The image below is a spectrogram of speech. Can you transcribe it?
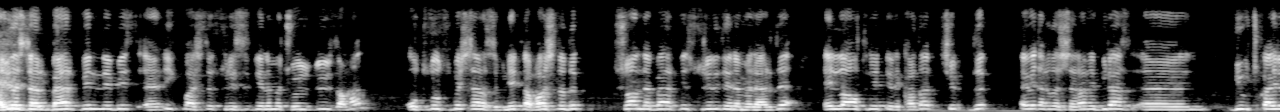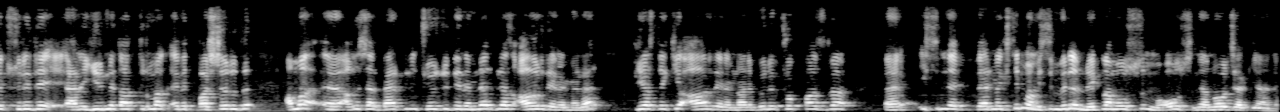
Arkadaşlar Berfin'le biz e, ilk başta süresiz deneme çözdüğü zaman 30-35 arası bir netle başladık. Şu anda Berfin süreli denemelerde 56 netleri kadar çıktık. Evet arkadaşlar hani biraz e, bir buçuk aylık sürede yani 20 net attırmak evet başarılıdır. Ama e, arkadaşlar Berfin'in çözdüğü denemeler biraz ağır denemeler. Piyasadaki ağır denemeler. Hani böyle çok fazla e, isim de vermek istemiyorum ama isim verelim. Reklam olsun mu? Olsun ya ne olacak yani.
